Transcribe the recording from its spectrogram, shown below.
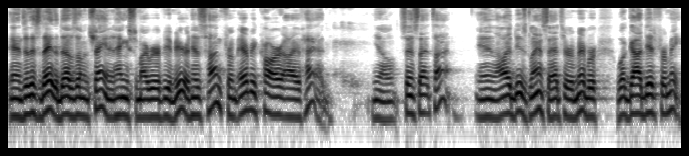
And to this day, the dove's on a chain and hangs from my rearview mirror and has hung from every car I've had, you know, since that time. And all I do is glance at it to remember what God did for me.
